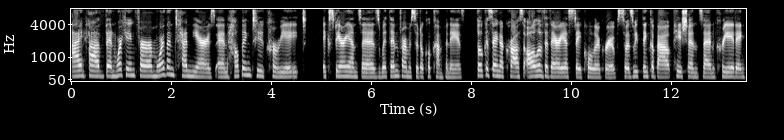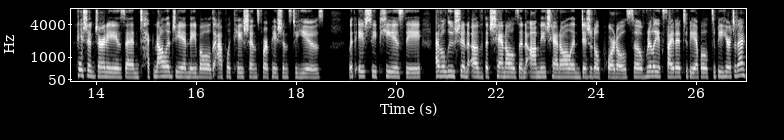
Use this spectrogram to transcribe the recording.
I have been working for more than 10 years in helping to create experiences within pharmaceutical companies, focusing across all of the various stakeholder groups. So, as we think about patients and creating patient journeys and technology enabled applications for patients to use, with HCPs, the evolution of the channels and omni channel and digital portals. So, really excited to be able to be here today.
